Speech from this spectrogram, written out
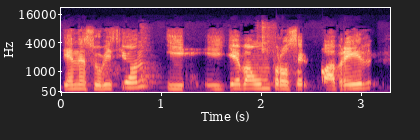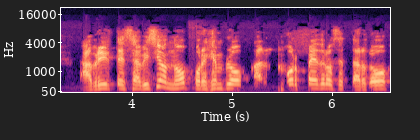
tiene su visión y, y lleva un proceso a abrir, abrirte esa visión, ¿no? Por ejemplo, a lo mejor Pedro se tardó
